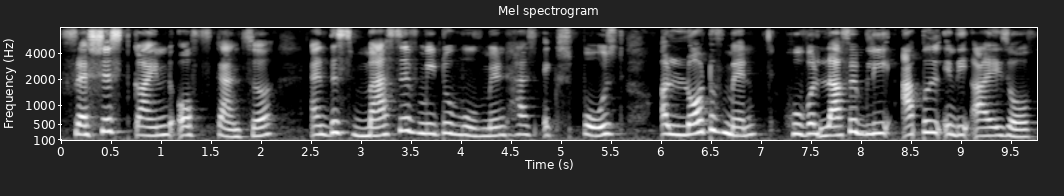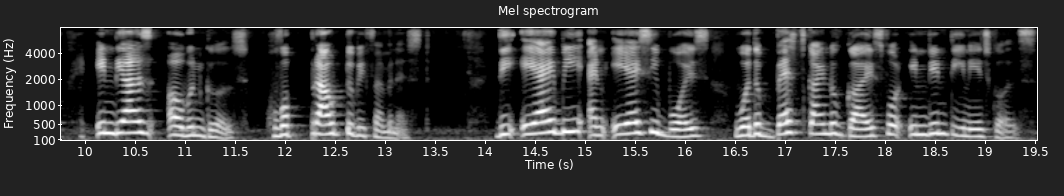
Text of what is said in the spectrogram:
freshest kind of cancer, and this massive Me Too movement has exposed a lot of men who were laughably apple in the eyes of India's urban girls who were proud to be feminist. The AIB and AIC boys were the best kind of guys for Indian teenage girls.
